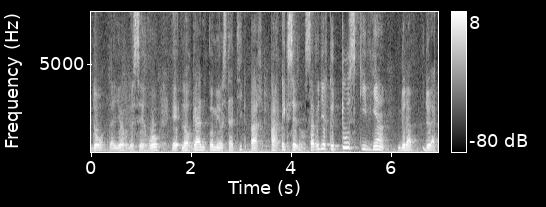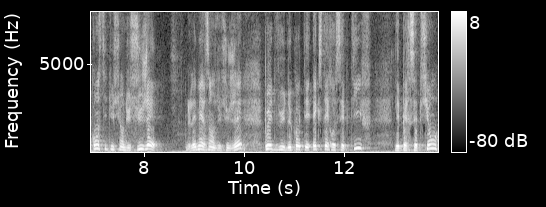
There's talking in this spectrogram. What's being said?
dont d'ailleurs le cerveau est l'organe homéostatique par, excellence. Ça veut dire que tout ce qui vient de la, de la constitution du sujet, de l'émergence du sujet, peut être vu de côté extéroceptif, les perceptions,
